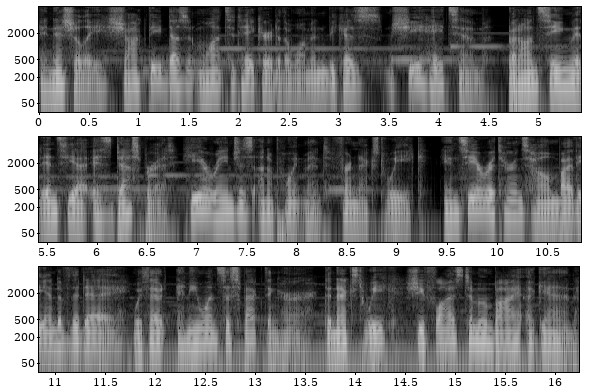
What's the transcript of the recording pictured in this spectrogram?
Initially, Shakti doesn't want to take her to the woman because she hates him. But on seeing that Insia is desperate, he arranges an appointment for next week. Insia returns home by the end of the day without anyone suspecting her. The next week, she flies to Mumbai again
